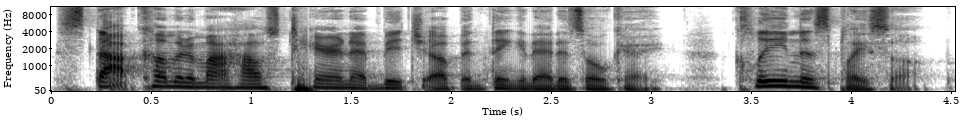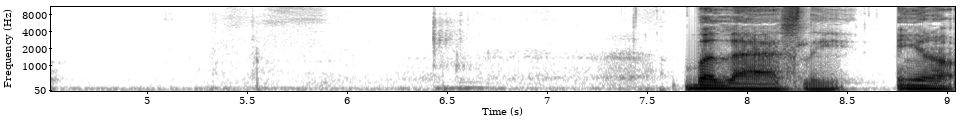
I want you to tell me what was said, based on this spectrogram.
Stop coming to my house, tearing that bitch up, and thinking that it's okay. Clean this place up. But lastly, you know,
